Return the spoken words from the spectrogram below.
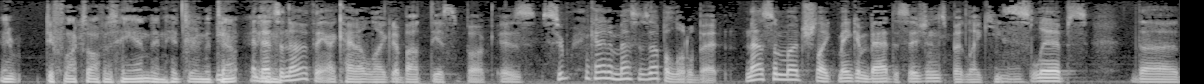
and it deflects off his hand and hits her in the temp. And that's another thing I kind of liked about this book is Superman kind of messes up a little bit. Not so much like making bad decisions, but like he Mm-hmm. slips the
